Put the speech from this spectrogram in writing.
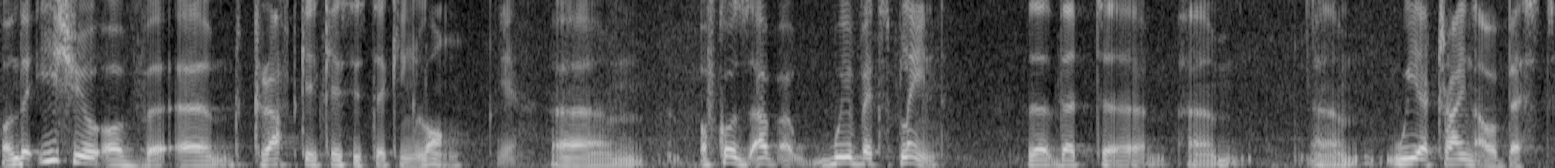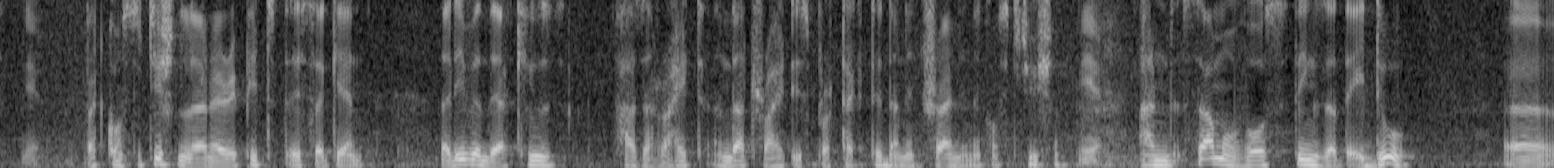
On the issue of uh, um, graft ca- cases taking long, Yeah. um, of course, I've, uh, we've explained that, that uh, um, um, we are trying our best. Yeah. But constitutionally, and I repeat this again, that even the accused has a right, and that right is protected and enshrined in the Constitution. Yeah. And some of those things that they do uh,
